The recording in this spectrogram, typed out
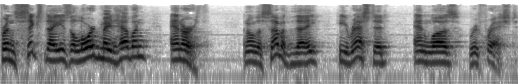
For in six days the Lord made heaven and earth. And on the seventh day he rested and was refreshed.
